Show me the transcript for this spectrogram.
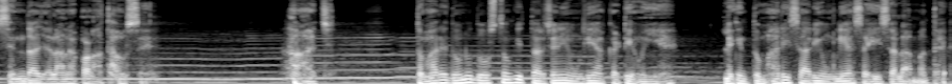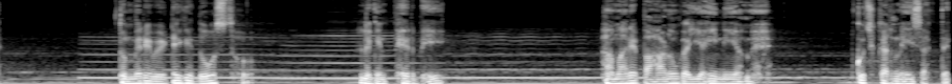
ज़िंदा जलाना पड़ा था उसे। आज तुम्हारे दोनों दोस्तों की तर्जनी उंगलियाँ कटी हुई हैं, लेकिन तुम्हारी सारी उंगलियाँ सही सलामत है। तुम मेरे बेटे के दोस्त हो, लेकिन फिर भी हमारे पहाड़ों का यही नियम है। कुछ कर नहीं सकते।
